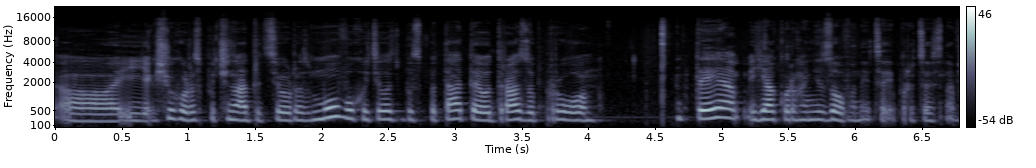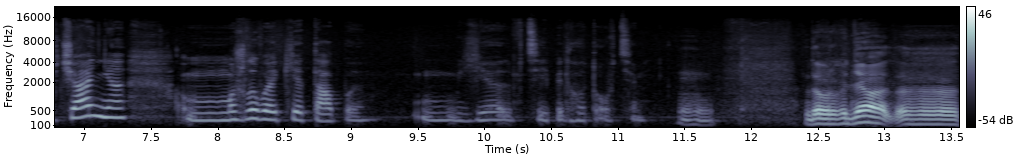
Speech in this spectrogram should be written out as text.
Е, І якщо розпочинати цю розмову, хотілося б спитати одразу про те, як організований цей процес навчання, можливо, які етапи є в цій підготовці. Доброго дня. Е,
